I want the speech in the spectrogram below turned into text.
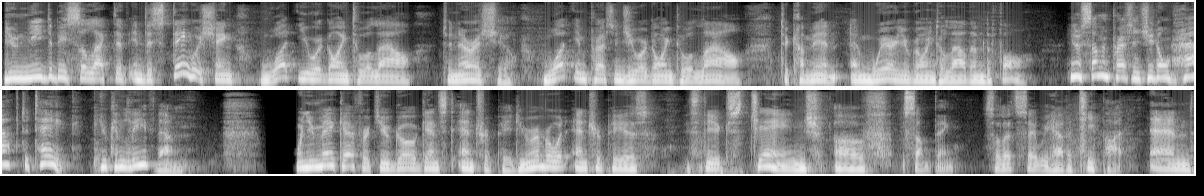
You need to be selective in distinguishing what you are going to allow to nourish you, what impressions you are going to allow to come in, and where you're going to allow them to fall. You know, some impressions you don't have to take. You can leave them. When you make effort, you go against entropy. Do you remember what entropy is? It's the exchange of something. So let's say we have a teapot and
